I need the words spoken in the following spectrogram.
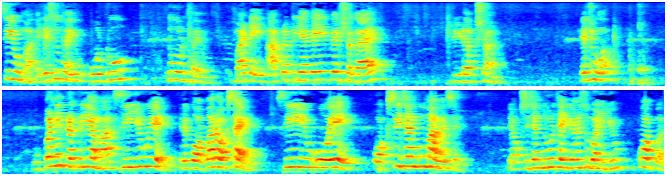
સીયુમાં એટલે શું થયું? O2 દૂર થયું. માટે આ પ્રક્રિયા કઈ, કહી શકાય? રિડક્શન એટલે જુઓ ઉપરની પ્રક્રિયામાં સીયુએ એટલે કોપર ઓક્સાઇડ સીયુઓએ ઓક્સિજન ગુમાવે છે. એટલે ઓક્સિજન દૂર થઈ ગયો શું બની ગયું? કોપર.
